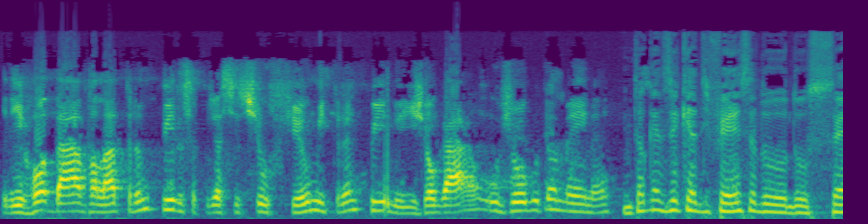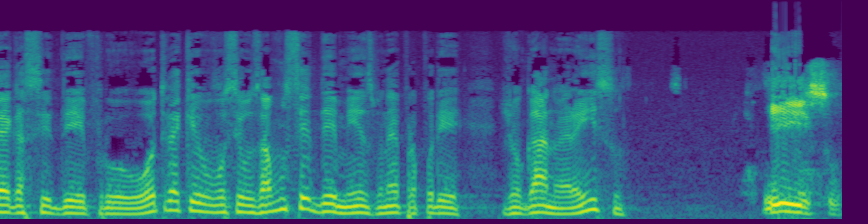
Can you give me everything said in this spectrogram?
ele rodava lá tranquilo. Você podia assistir o filme tranquilo e jogar o jogo também, né? Então quer dizer que a diferença do, do Sega CD pro outro é que você usava um CD mesmo, né? Pra poder jogar, não era isso? Isso.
